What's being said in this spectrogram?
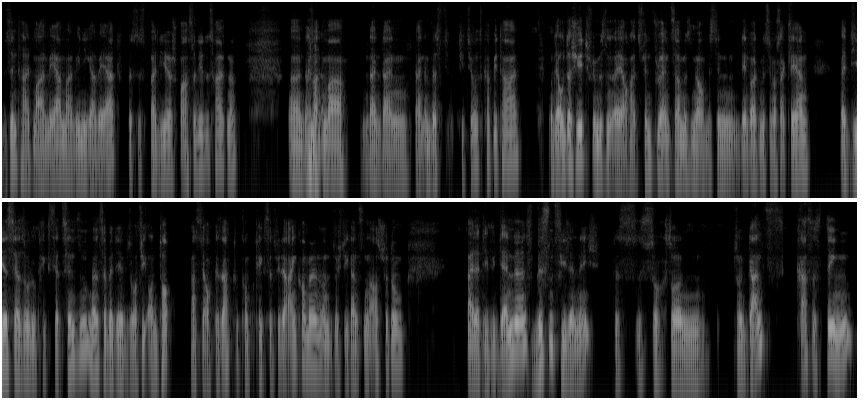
sind halt mal mehr, mal weniger wert. Das ist bei dir, sparst du dir das halt. Ne? Äh, das genau. ist halt immer dein, dein, dein Investitionskapital. Und der Unterschied, wir müssen ja auch als Finfluencer, müssen wir auch ein bisschen den Leuten ein bisschen was erklären. Bei dir ist ja so, du kriegst ja Zinsen, ne? das ist ja bei dir sowas wie on top, hast ja auch gesagt, du kriegst jetzt wieder Einkommen und durch die ganzen Ausschüttungen bei der Dividende, wissen viele nicht, das ist doch so ein, so ein ganz krasses Ding.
